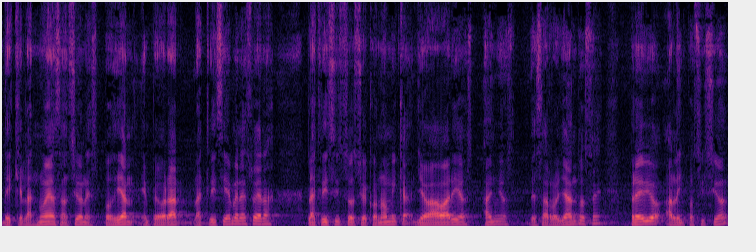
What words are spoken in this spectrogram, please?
de que las nuevas sanciones podían empeorar la crisis en Venezuela, la crisis socioeconómica llevaba varios años desarrollándose previo a la imposición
